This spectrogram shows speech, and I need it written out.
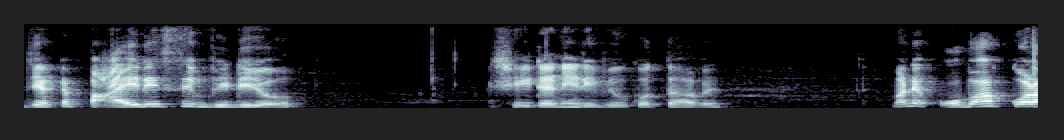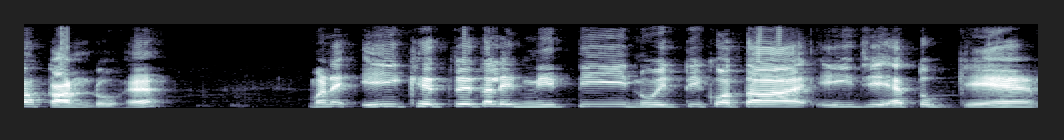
যে একটা পাইরেসি ভিডিও সেইটা নিয়ে রিভিউ করতে হবে? মানে অবাক করা কাণ্ড হ্যাঁ? মানে এই ক্ষেত্রে তাহলে নীতি, নৈতিকতা, এই যে এত জ্ঞান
